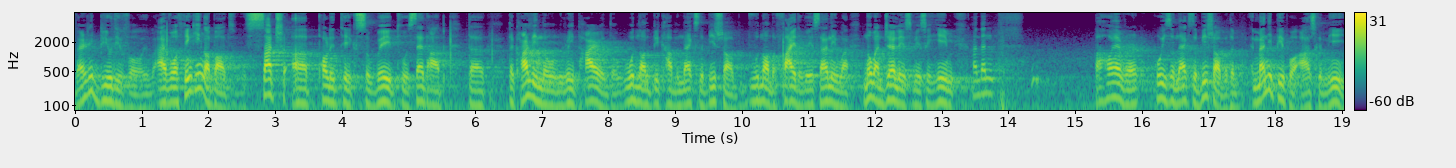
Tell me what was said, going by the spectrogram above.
very beautiful. I was thinking about such a politics way to set up the the cardinal retired would not become next bishop, would not fight with anyone, no one jealous with him. And then, but however, who is the next bishop? The, many people ask me.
